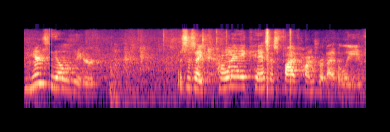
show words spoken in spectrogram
And here's the elevator. This is a Kone KSS 500, I believe.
